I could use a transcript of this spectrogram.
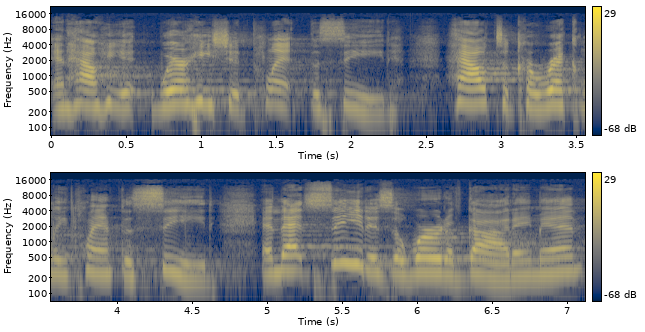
and how he, where he should plant the seed, how to correctly plant the seed. And that seed is the word of God, amen?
